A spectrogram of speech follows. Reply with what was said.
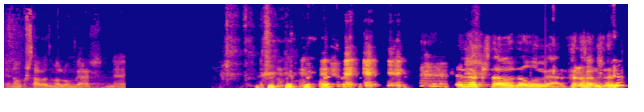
Eu não gostava de me alongar, né? Eu não gostava de alongar. Pronto.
